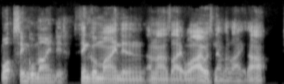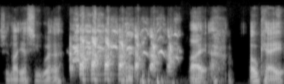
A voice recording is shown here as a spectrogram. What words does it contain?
what single-minded? Single-minded and, and i was like well i was never like that. She's like yes you were. Like, like okay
